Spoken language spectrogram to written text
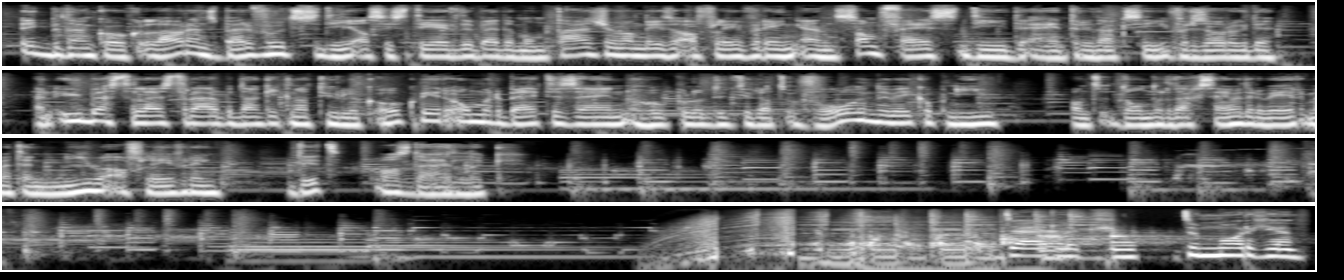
Ik bedank ook Laurens Bervoets, die assisteerde bij de montage van deze aflevering, en Sam Vijs, die de eindredactie verzorgde. En u, beste luisteraar, bedank ik natuurlijk ook weer om erbij te zijn. Hopelijk doet u dat volgende week opnieuw, want donderdag zijn we er weer met een nieuwe aflevering. Dit was duidelijk. Duidelijk, de morgen.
